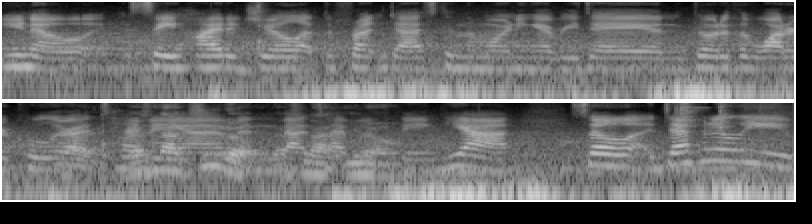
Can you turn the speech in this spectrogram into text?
you know, say hi to Jill at the front desk in the morning every day and go to the water cooler Right. at 10 That's not you, a.m. and That's that not, type you of know. thing. Yeah. So definitely,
